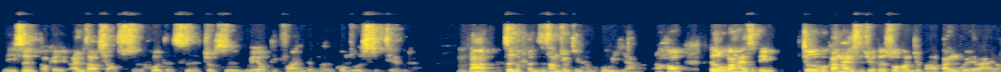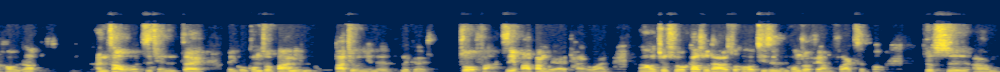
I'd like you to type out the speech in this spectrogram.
你是 OK 按照小时，或者是就是没有 define 任何工作时间的。嗯。那这个本质上就已经很不一样了。然后，可是我刚开始并。就是我刚开始觉得说，哦，你就把它搬回来，然后，然后按照我之前在美国工作八年、八九年的那个做法，直接把它搬回来台湾，然后就说告诉大家说，哦，其实你们工作非常 flexible，就是，嗯，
